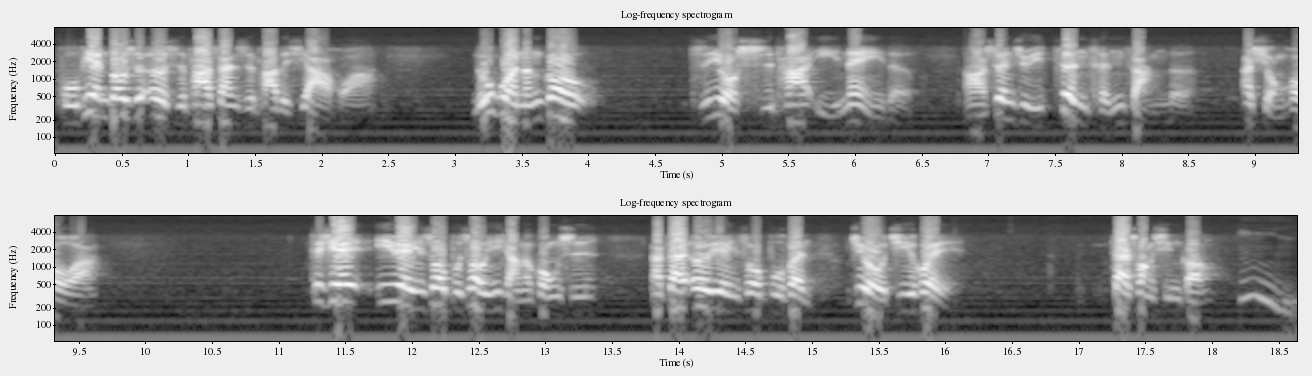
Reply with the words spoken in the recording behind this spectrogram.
普遍都是二十趴、三十趴的下滑。如果能够只有十趴以内的啊，甚至于正成长的啊，雄厚啊，这些一月营收不受影响的公司。那在二月营收部分就有机会再创新高。嗯，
